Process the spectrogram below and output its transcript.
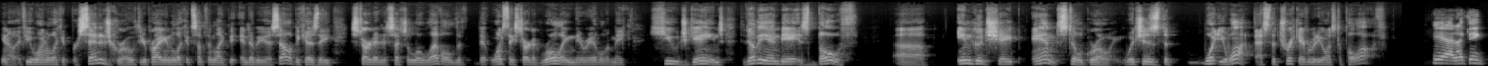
you know, if you want to look at percentage growth, you're probably going to look at something like the NWSL because they started at such a low level that, that once they started rolling, they were able to make huge gains. The WNBA is both uh, in good shape and still growing, which is the what you want. That's the trick everybody wants to pull off. Yeah, and I think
